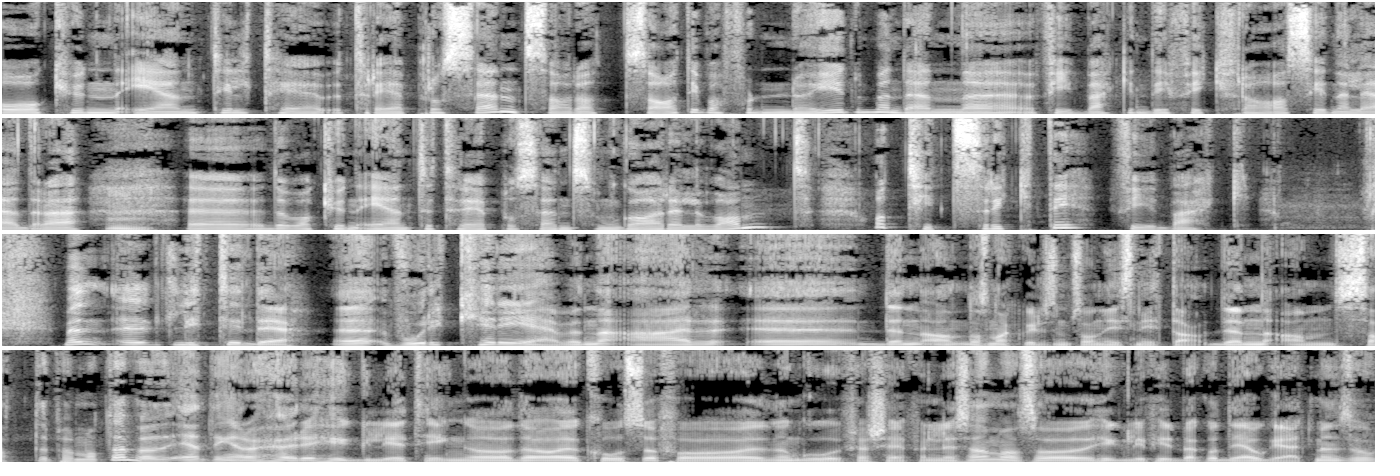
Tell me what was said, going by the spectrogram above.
og kun 1-3% sa, at- sa at de var fornøyd med den feedbacken de fikk fra sine ledere. Mm. Det var kun 1-3% som ga relevant og tidsriktig feedback. Men eh, litt til det. Eh, hvor krevende er eh, den Nå snakker vi liksom sånn i snitt, da. Den ansatte, på en måte. En ting er å høre hyggelige ting, og det var kos å få noen gode fra sjefen, liksom. Og så hyggelig feedback, og det er jo greit. Men så,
